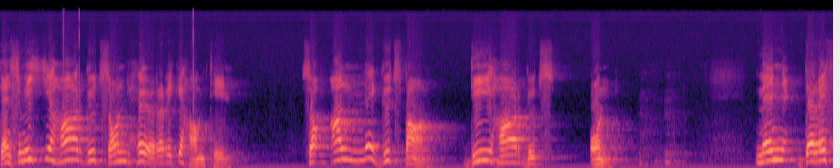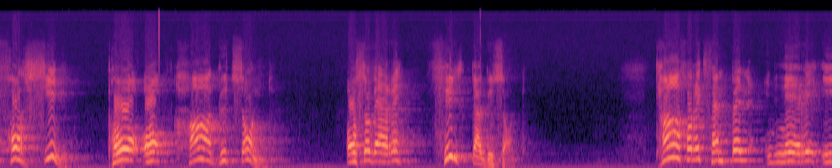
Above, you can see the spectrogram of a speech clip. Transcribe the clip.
Den som ikke har Guds ånd, hører ikke ham til. Så alle Guds barn, de har Guds ånd. Men det er forskjell på å ha Guds ånd og så være fylt av Guds ånd. Ta eksempel nede i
